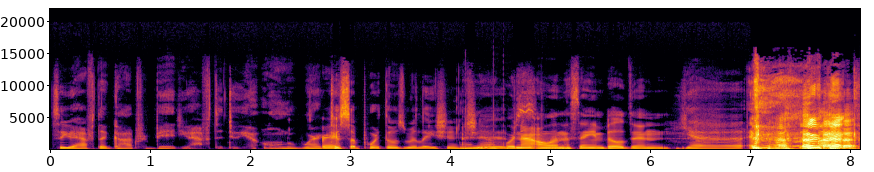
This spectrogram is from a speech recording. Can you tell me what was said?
So you have to, God forbid, you have to do your own work to support those I relationships. know we're not all in the same building. Yeah, and you have to like.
